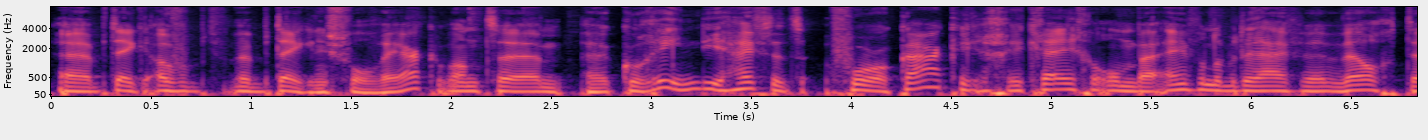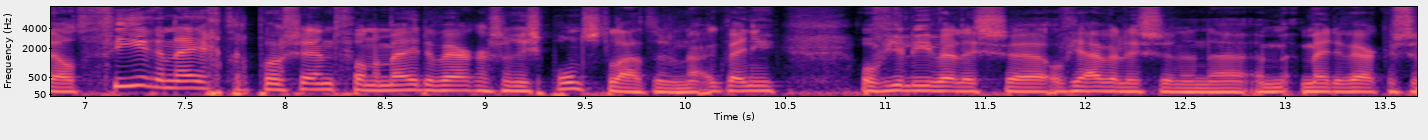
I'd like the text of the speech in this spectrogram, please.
Beteken, over betekenisvol werk. Want Corine die heeft het voor elkaar gekregen om bij een van de bedrijven wel geteld 94% van de medewerkers een respons te laten doen. Nou, ik weet niet of jullie wel eens, of jij wel eens een, een medewerkers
